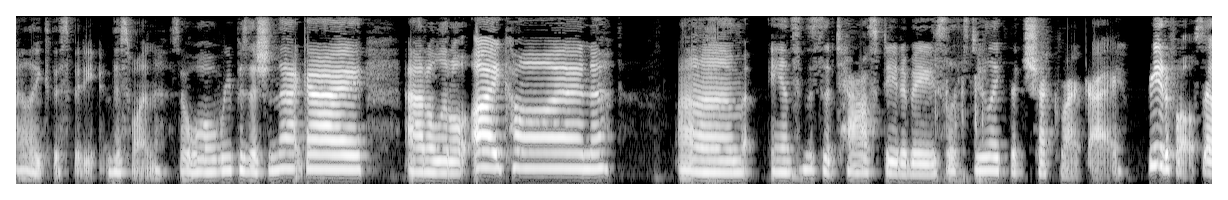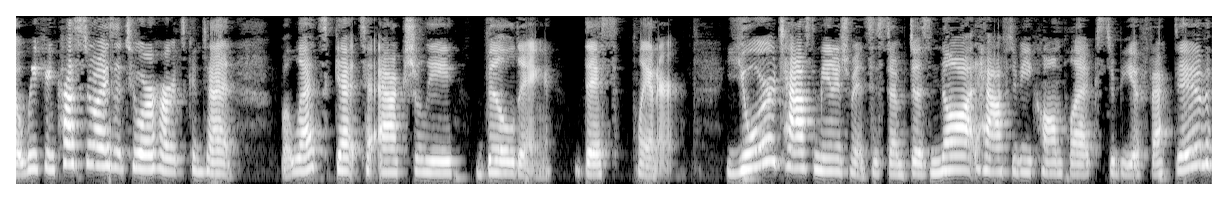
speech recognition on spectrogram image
I like this video, this one. So we'll reposition that guy, add a little icon. Um, and since it's a task database, let's do like the check mark guy. Beautiful. So we can customize it to our heart's content, but let's get to actually building this planner. Your task management system does not have to be complex to be effective.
